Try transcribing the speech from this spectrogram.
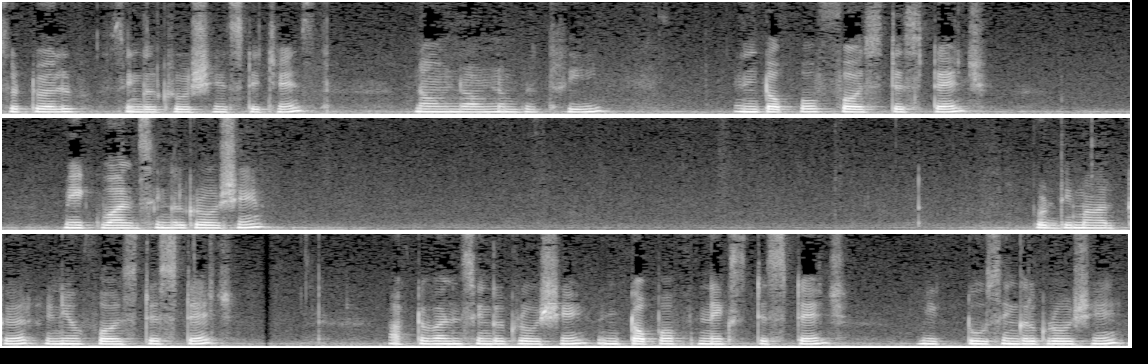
so 12 single crochet stitches. Now in round number 3 in top of first stitch make one single crochet. Put the marker in your first stitch. After one single crochet in top of next stitch make two single crochet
